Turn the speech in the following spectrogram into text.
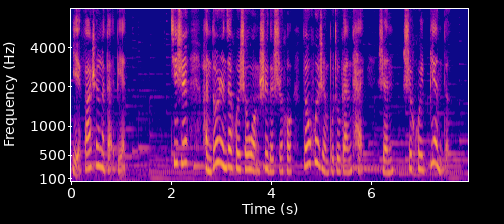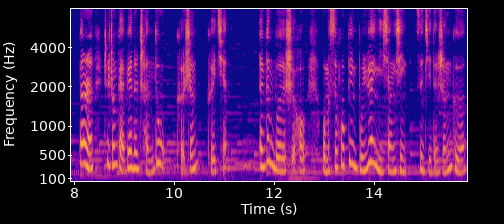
也发生了改变。其实，很多人在回首往事的时候，都会忍不住感慨：人是会变的。当然，这种改变的程度可深可浅，但更多的时候，我们似乎并不愿意相信自己的人格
